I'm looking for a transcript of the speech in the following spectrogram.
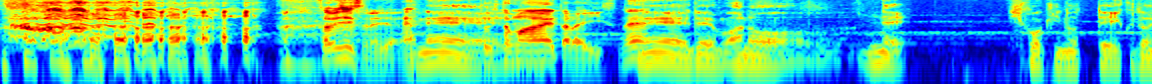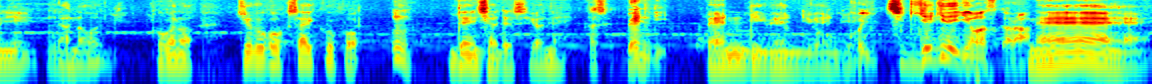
寂しいですねじゃあね。ねえ。時たま会えたらいいですね。ねえ。であのね飛行機乗って行くのに、うん。あのここの中部国際空港うん。電車ですよね。確かに便利。便利便利便利。これ一撃でいけますから、ね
